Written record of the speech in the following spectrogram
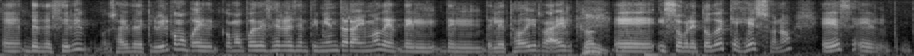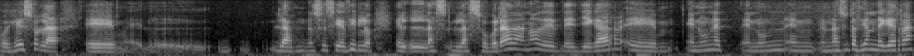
eh, de decir, o sea, de describir cómo puede, cómo puede ser el sentimiento ahora mismo de- del, del- del Estado de Israel. Eh, y sobre todo es que es eso, ¿no? Es, el- pues eso, la, el- la- no sé si decirlo, el- la, la sobrada, ¿no? De, de llegar eh, en, un, en, un- en- una situación de guerra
